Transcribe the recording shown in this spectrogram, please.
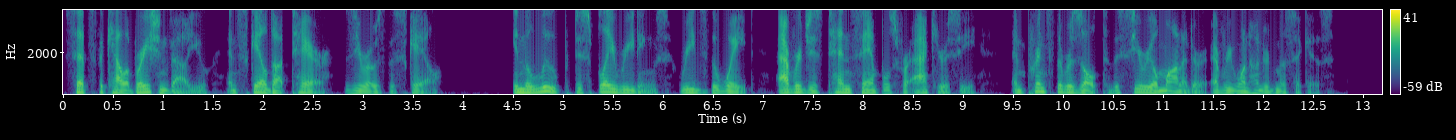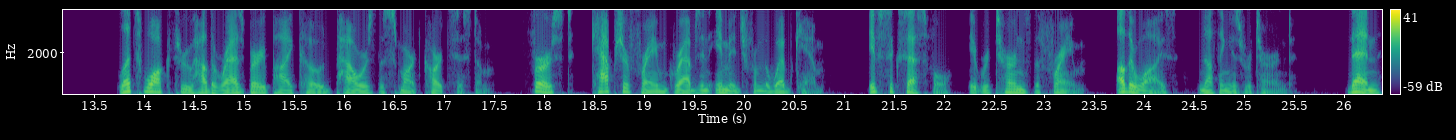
sets the calibration value, and scale.tare zeros the scale. In the loop, display readings, reads the weight, averages 10 samples for accuracy, and prints the result to the serial monitor every 100 milliseconds. Let's walk through how the Raspberry Pi code powers the smart cart system. First, Capture Frame grabs an image from the webcam. If successful, it returns the frame. Otherwise, nothing is returned. Then,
